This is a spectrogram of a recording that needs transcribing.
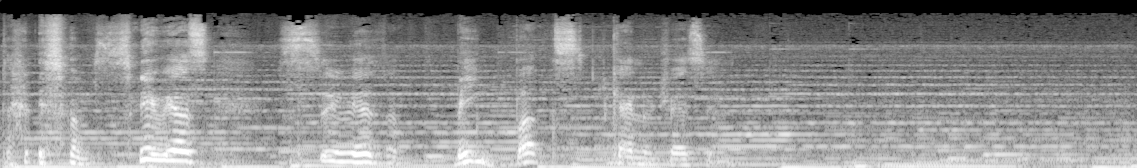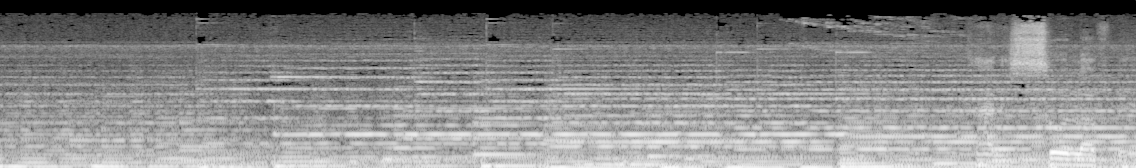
That is some serious, serious big bucks kind of dressing. That is so lovely.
